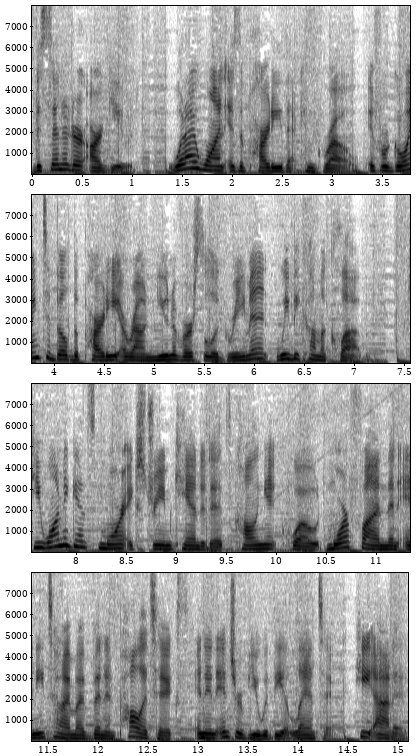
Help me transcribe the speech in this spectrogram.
The senator argued, what I want is a party that can grow. If we're going to build the party around universal agreement, we become a club. He won against more extreme candidates, calling it, quote, more fun than any time I've been in politics in an interview with The Atlantic. He added,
